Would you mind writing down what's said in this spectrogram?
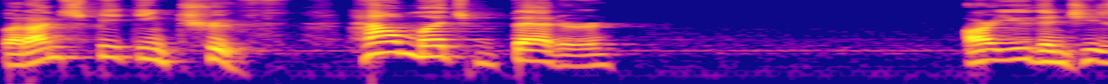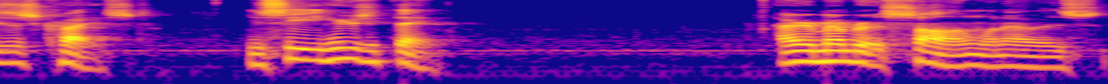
But I'm speaking truth. How much better are you than Jesus Christ? You see, here's the thing. I remember a song when I was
